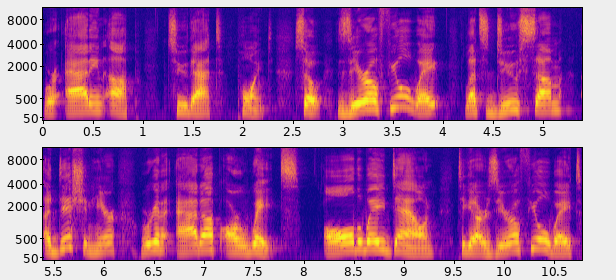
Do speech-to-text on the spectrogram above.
We're adding up to that point. So zero fuel weight Let's do some addition here. We're going to add up our weights all the way down to get our zero fuel weight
